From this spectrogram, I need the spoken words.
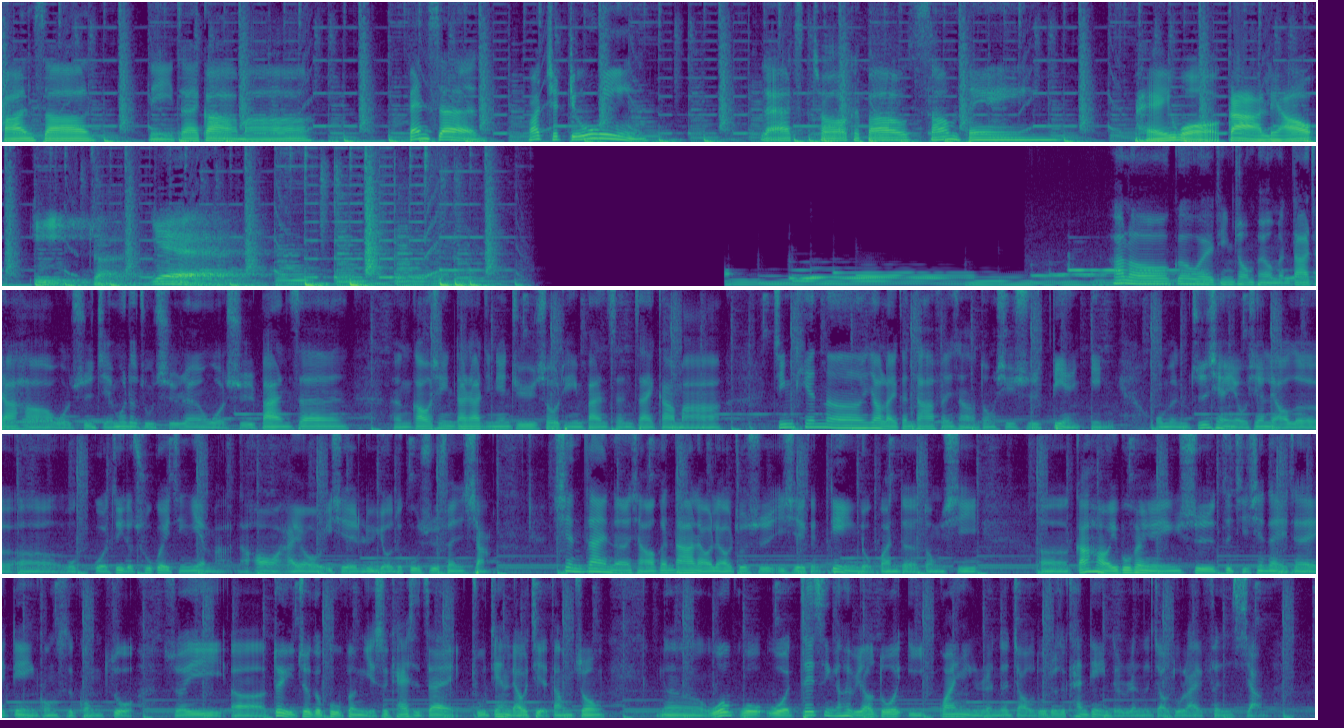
班森，你在干嘛？Benson，What you doing? Let's talk about something. 陪我尬聊一整夜。 Hello，各位听众朋友们，大家好，我是节目的主持人，我是班森，很高兴大家今天继续收听班森在干嘛。今天呢，要来跟大家分享的东西是电影。我们之前有先聊了，呃，我我自己的出柜经验嘛，然后还有一些旅游的故事分享。现在呢，想要跟大家聊聊，就是一些跟电影有关的东西。呃，刚好一部分原因是自己现在也在电影公司工作，所以呃，对于这个部分也是开始在逐渐了解当中。那我我我这次应该会比较多以观影人的角度，就是看电影的人的角度来分享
